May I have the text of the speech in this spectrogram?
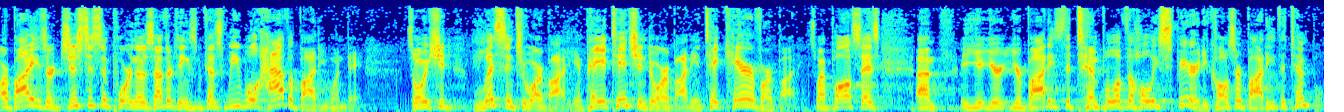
our bodies are just as important as those other things because we will have a body one day. So we should listen to our body and pay attention to our body and take care of our body. That's why Paul says um, your, your, body's the temple of the Holy Spirit. He calls our body the temple.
